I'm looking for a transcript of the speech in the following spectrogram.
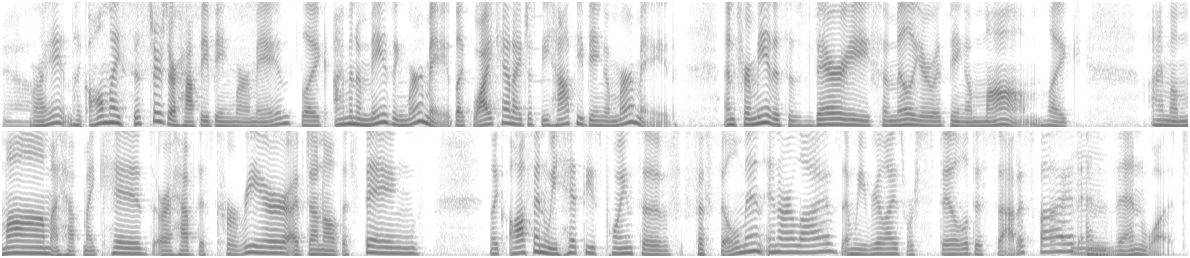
Yeah. Right? Like all my sisters are happy being mermaids. Like I'm an amazing mermaid. Like why can't I just be happy being a mermaid? And for me, this is very familiar with being a mom. Like I'm a mom, I have my kids, or I have this career, I've done all the things like often we hit these points of fulfillment in our lives and we realize we're still dissatisfied mm. and then what?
